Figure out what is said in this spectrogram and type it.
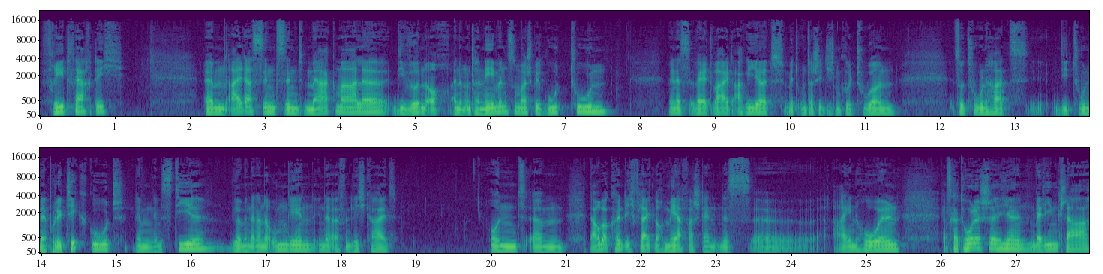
friedfertig. Ähm, all das sind, sind Merkmale, die würden auch einem Unternehmen zum Beispiel gut tun, wenn es weltweit agiert, mit unterschiedlichen Kulturen zu tun hat. Die tun der Politik gut, dem, dem Stil, wie wir miteinander umgehen in der Öffentlichkeit. Und ähm, darüber könnte ich vielleicht noch mehr Verständnis äh, einholen. Das Katholische hier in Berlin, klar,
